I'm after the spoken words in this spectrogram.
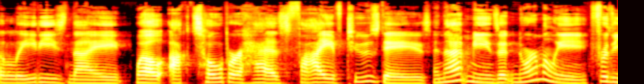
ladies' night. Well, October has five Tuesdays, and that means that normally for the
